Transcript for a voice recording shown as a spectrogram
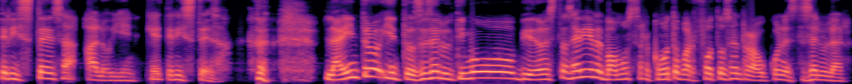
tristeza a lo bien, qué tristeza. la intro y entonces el último video de esta serie les va a mostrar cómo tomar fotos en RAW con este celular.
